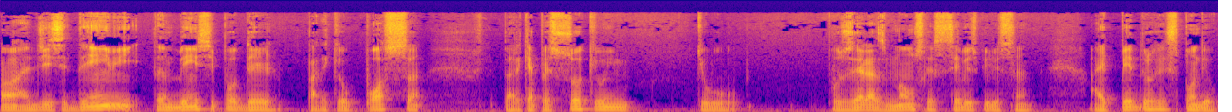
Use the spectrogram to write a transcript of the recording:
ó, disse: Dê-me também esse poder para que eu possa, para que a pessoa que eu, que eu puser as mãos receba o Espírito Santo. Aí Pedro respondeu:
